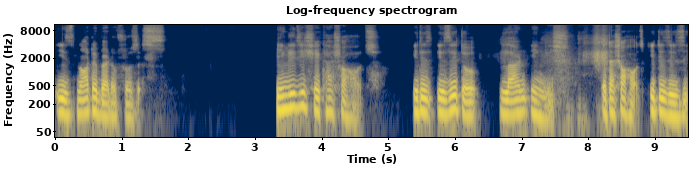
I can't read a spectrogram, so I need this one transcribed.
is not a bed of roses. ইংরেজি শেখা সহজ। It is easy to learn English. এটা সহজ, it is easy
